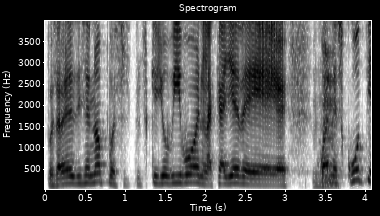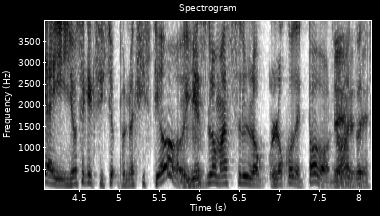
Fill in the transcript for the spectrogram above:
pues a veces dice, no, pues es- que yo vivo en la calle de Juan. Escutia y yo sé que existió, pero no existió. Y es lo más lo- loco de todo, ¿no? Sí, sí, sí. Entonces,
